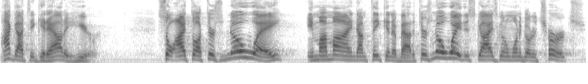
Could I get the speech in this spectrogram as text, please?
I got to get out of here. So, I thought, there's no way in my mind, I'm thinking about it. There's no way this guy's going to want to go to church.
